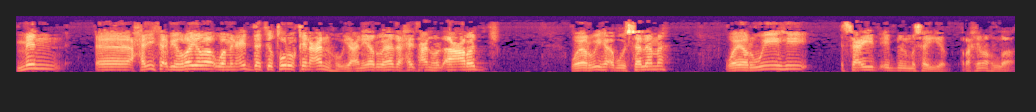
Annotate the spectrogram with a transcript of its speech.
من حديث أبي هريرة ومن عدة طرق عنه. يعني يروي هذا الحديث عنه الأعرج ويرويه أبو سلمة ويرويه سعيد ابن المسيب رحمه الله.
